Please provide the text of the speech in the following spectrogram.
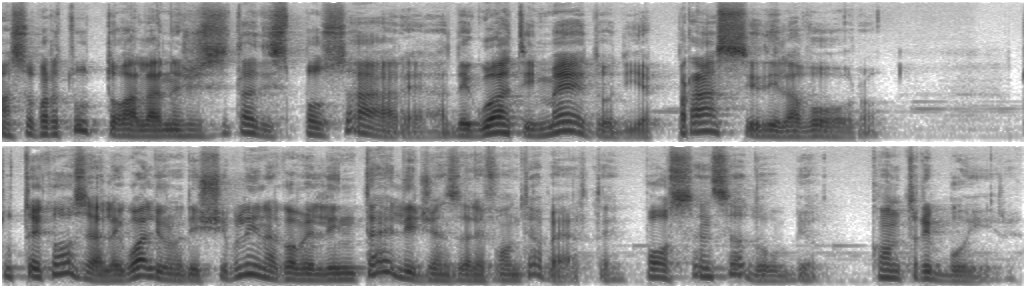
ma soprattutto ha la necessità di sposare adeguati metodi e prassi di lavoro, tutte cose alle quali una disciplina come l'intelligence delle fonti aperte può senza dubbio contribuire.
